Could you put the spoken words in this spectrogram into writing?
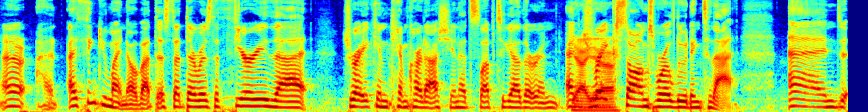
I, I, I think you might know about this. That there was a theory that Drake and Kim Kardashian had slept together, and, and Yeah, yeah. Drake's songs were alluding to that. And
